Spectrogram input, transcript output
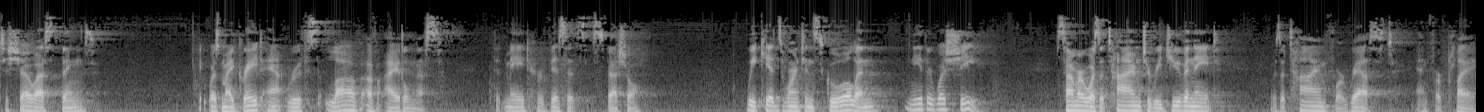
to show us things. It was my great Aunt Ruth's love of idleness that made her visits special. We kids weren't in school, and neither was she. Summer was a time to rejuvenate, it was a time for rest and for play.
